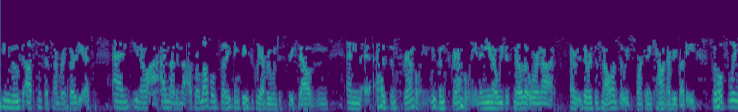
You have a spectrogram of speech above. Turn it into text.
be moved up to September 30th. And, you know, I, I'm not in the upper levels, but I think basically everyone just freaked out and, and has been scrambling. We've been scrambling. And, you know, we just know that we're not, there was this knowledge that we just weren't going to count everybody. So hopefully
